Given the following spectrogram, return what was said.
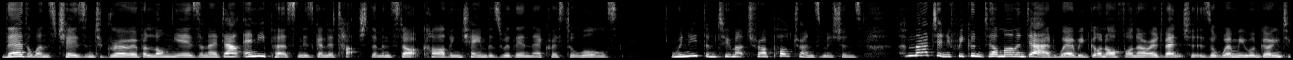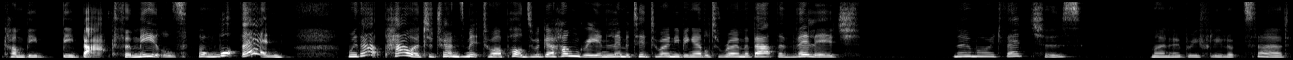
They're the ones chosen to grow over long years, and I doubt any person is going to touch them and start carving chambers within their crystal walls. We need them too much for our pod transmissions. Imagine if we couldn't tell Mum and Dad where we'd gone off on our adventures or when we were going to come be, be back for meals. What then? Without power to transmit to our pods, we'd go hungry and limited to only being able to roam about the village. No more adventures? Milo briefly looked sad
